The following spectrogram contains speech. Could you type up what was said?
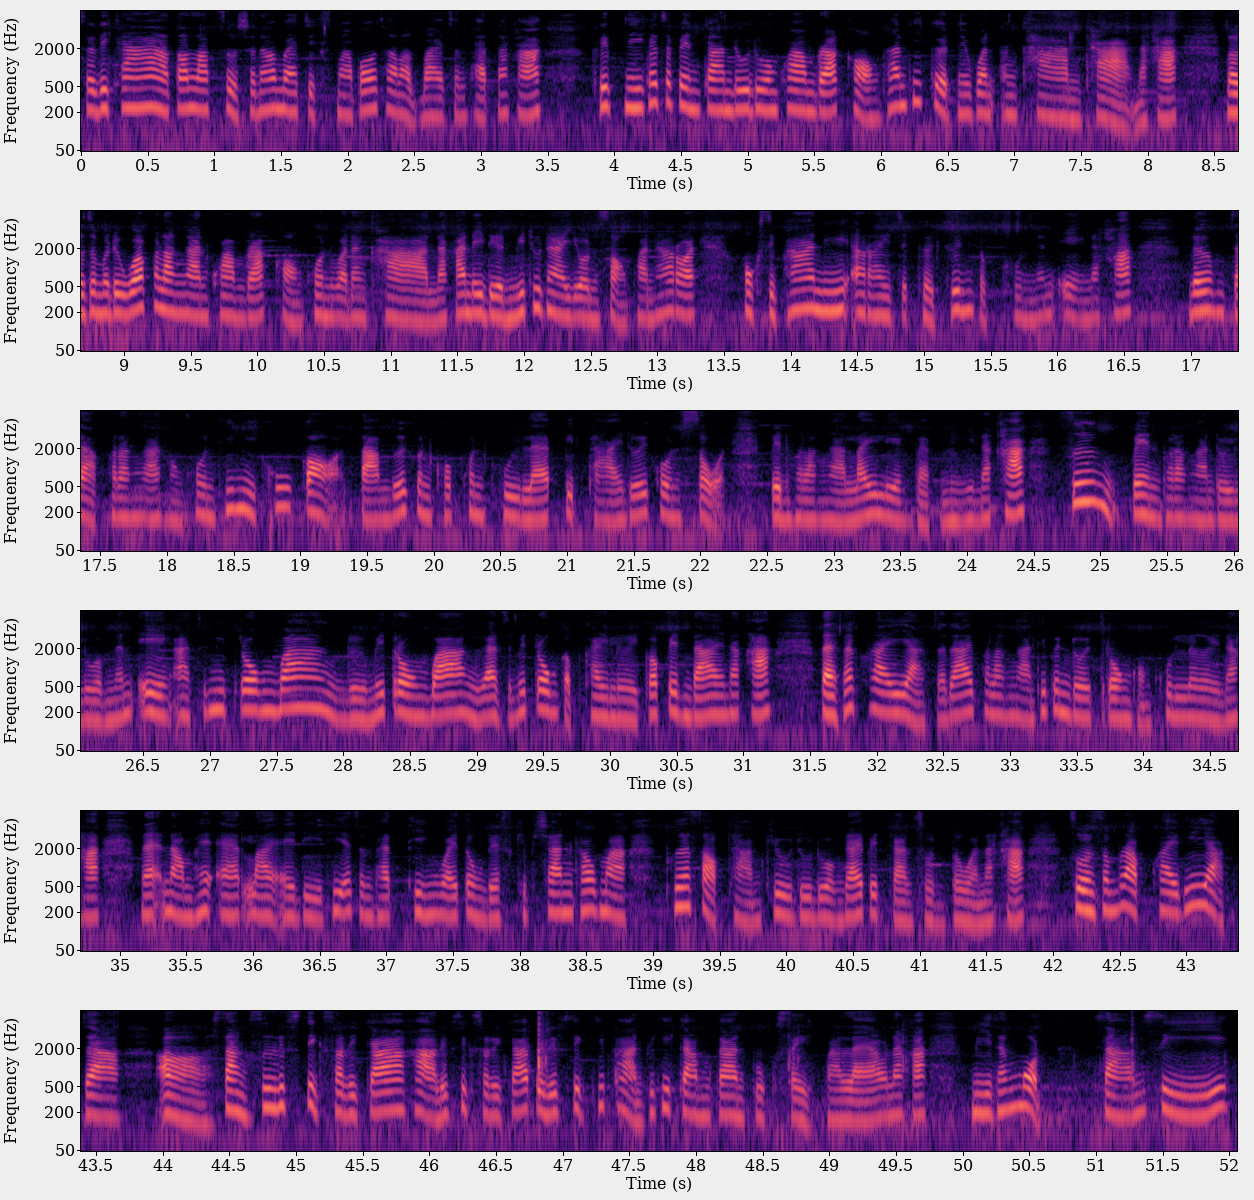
สวัสดีค่ะ ต้อนรับสู่ Channel Magic Marble Tarot by จันแพทนะคะ คลิปนี้ก็จะเป็นการดูดวงความรักของท่านที่เกิดในวันอังคารค่ะนะคะ เราจะมาดูว่าพลังงานความรักของคนวันอังคารนะคะ ในเดือนมิถุนายน 2565 นี้อะไรจะเกิดขึ้นกับคุณนั่นเองนะคะ เริ่มจากพลังงานของคนที่มีคู่ก่อน ตามด้วยคนคบคนคุยและปิดท้ายด้วยคนโสด เป็นพลังงานไล่เลียงแบบนี้นะคะ ซึ่งเป็นพลังงานโดยรวมนั่นเอง อาจจะมีตรงบ้าง หรือไม่ตรงบ้าง หรืออาจจะไม่ตรงกับใครเลยก็เป็นได้นะคะ แต่ถ้าใครอยากจะได้พลังงานที่เป็นโดยตรงของคุณเลยนะคะ แนะนำให้แอดไลน์ ID ที่อาจารย์แพททิ้งไว้ตรง description เข้ามา เพื่อสอบถามคิวดูดวงได้เป็นการส่วนตัวนะคะ ส่วนสำหรับใครที่อยากจะสั่งซื้อลิปสติกซาริก้าค่ะลิปสติกซาริก้าเป็นลิปสติกที่ผ่านพิธีกรรมการปลุกเสกมาแล้วนะคะ มีทั้งหมด 3 สี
